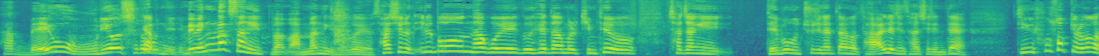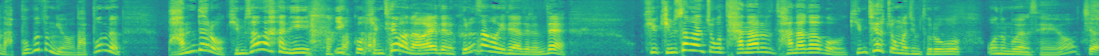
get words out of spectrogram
아, 매우 우려스러운 그러니까 일입니다. 맥락상이 마- 안 맞는 게 그거예요. 사실은 일본하고의 그 회담을 김태호 차장이 대부분 추진했다는 건 다 알려진 사실인데 뒤 후속 결과가 나쁘거든요. 나쁘면 반대로 김성한이 있고 김태호가 나와야 되는 그런 상황이 돼야 되는데 김, 김성한 쪽은 다, 나, 다 나가고 김태호 쪽만 지금 들어오는 모양새예요. 제가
